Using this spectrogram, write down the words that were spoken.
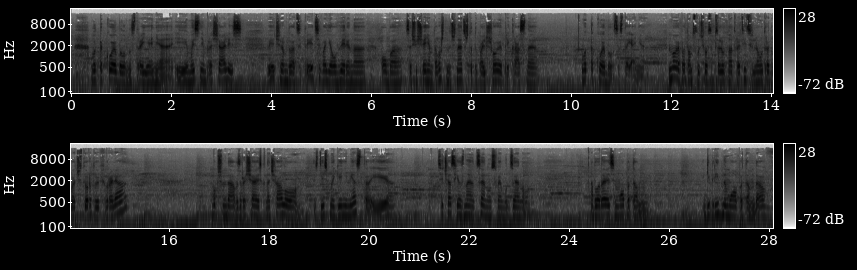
вот такое было настроение. И мы с ним прощались вечером 23-го, я уверена, оба с ощущением того, что начинается что-то большое прекрасное. Вот такое было состояние. Ну и потом случилось абсолютно отвратительное утро 24 февраля. В общем, да, возвращаясь к началу, здесь мой гений места, и сейчас я знаю цену своему дзену, обладая этим опытом, гибридным опытом, да, в,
